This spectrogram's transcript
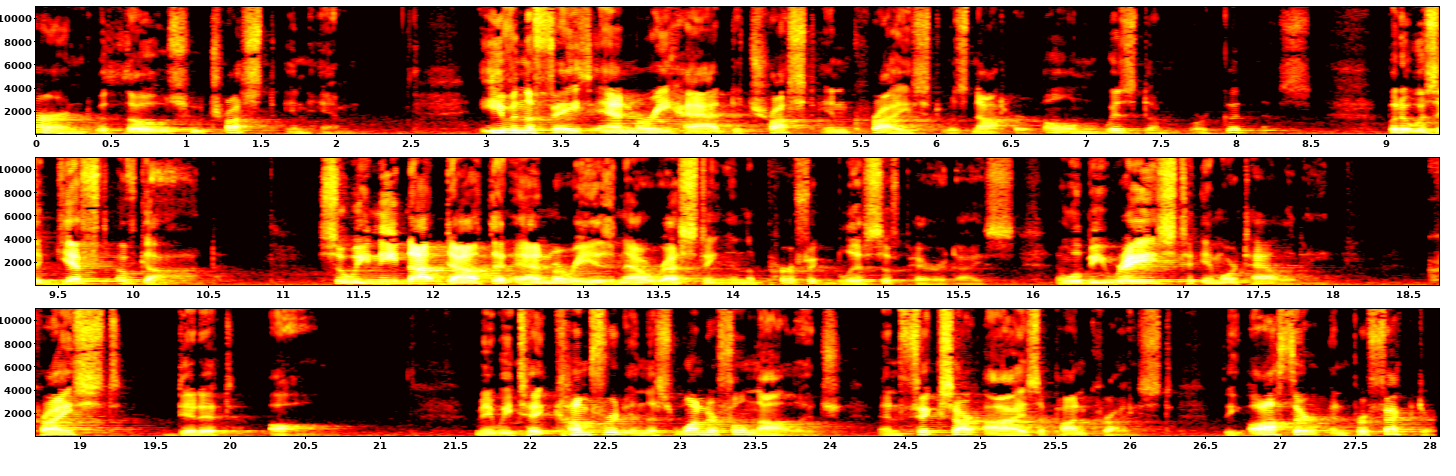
earned with those who trust in him. Even the faith Anne Marie had to trust in Christ was not her own wisdom or goodness, but it was a gift of God so we need not doubt that Anne Marie is now resting in the perfect bliss of paradise and will be raised to immortality. Christ did it all. May we take comfort in this wonderful knowledge and fix our eyes upon Christ, the author and perfecter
